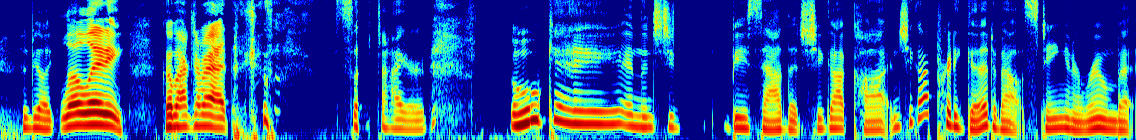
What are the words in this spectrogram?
and be like, little lady, go back to bed because I'm so tired. Okay. And then she'd be sad that she got caught and she got pretty good about staying in her room. But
